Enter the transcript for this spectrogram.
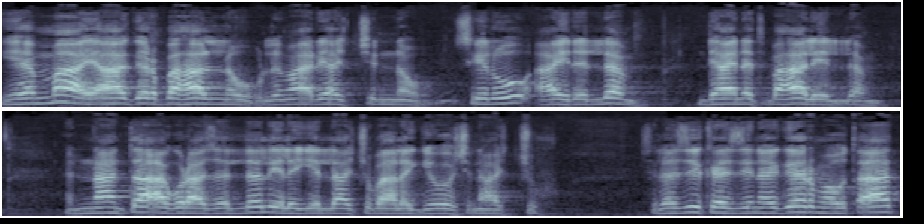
ይህማ የሀገር ባህል ነው ልማዳችን ነው ሲሉ አይደለም እንዲህ አይነት ባህል የለም። እናንተ አጉራ ዘለል የለየላችሁ ባለጌዎች ናችሁ። ስለዚህ ከዚህ ነገር መውጣት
